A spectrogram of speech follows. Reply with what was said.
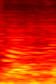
Nou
